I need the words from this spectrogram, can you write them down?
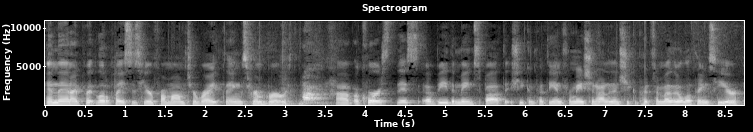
And then I put little places here for mom to write things from birth. Uh, of course, this will be the main spot that she can put the information on. And then she can put some other little things here.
